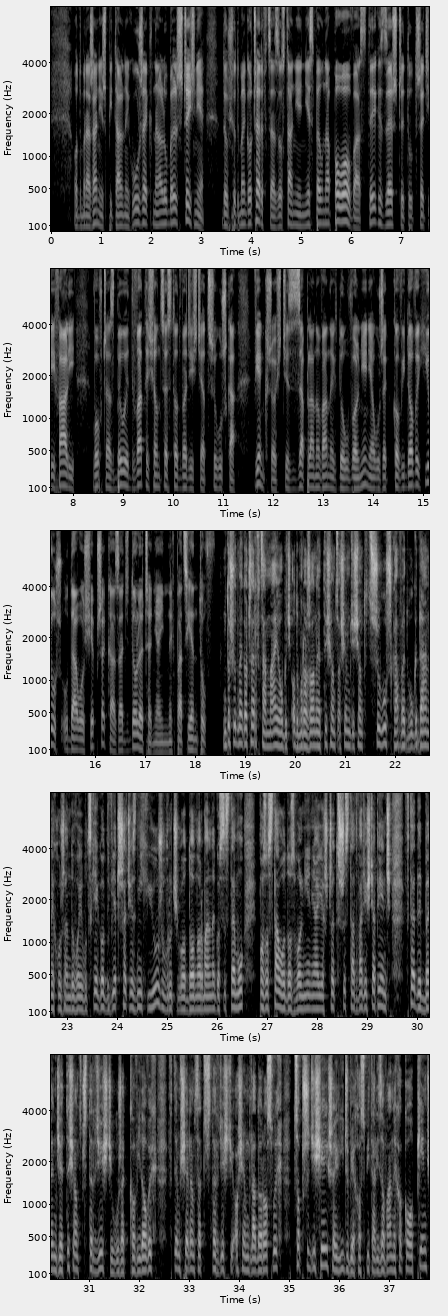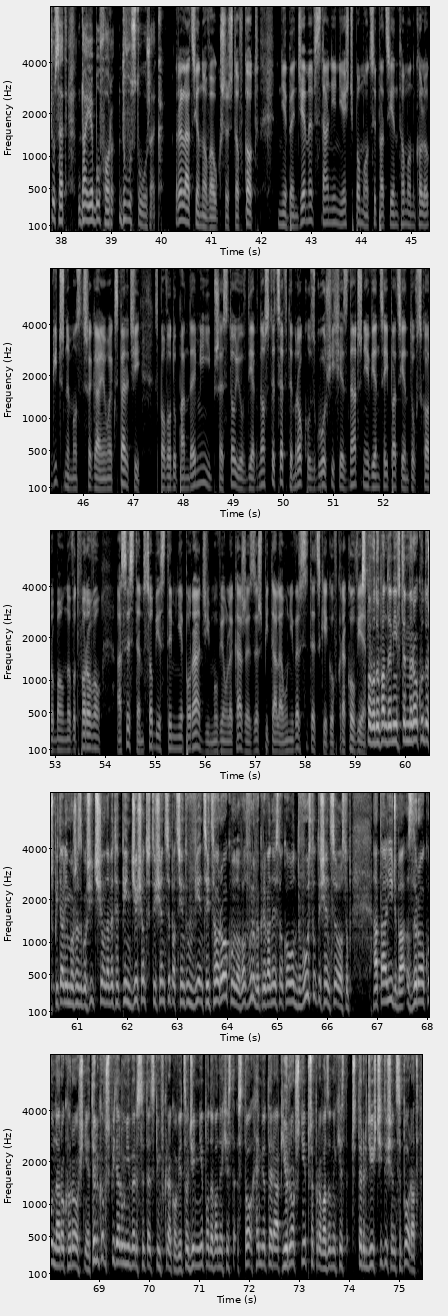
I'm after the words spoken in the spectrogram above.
Odmrażanie szpitalnych łóżek na Lubelszczyźnie do 7 czerwca zostanie niespełna połowa z tych ze szczytu trzeciej fali. Wówczas były 2123 łóżka. Większość z zaplanowanych do uwolnienia łóżek covidowych już udało się przekazać do leczenia innych pacjentów. Do 7 czerwca mają być odmrożone 1083 łóżka. Według danych Urzędu Wojewódzkiego dwie trzecie z nich już wróciło do normalnego systemu. Pozostało do zwolnienia jeszcze 325. Wtedy będzie 1040 łóżek covidowych, w tym 748 dla dorosłych, co przy dzisiejszej liczbie hospitalizowanych około 500 daje bufor 200 łóżek relacjonował Krzysztof Kot. Nie będziemy w stanie nieść pomocy pacjentom onkologicznym, ostrzegają eksperci. Z powodu pandemii i przestoju w diagnostyce w tym roku zgłosi się znacznie więcej pacjentów z chorobą nowotworową, a system sobie z tym nie poradzi, mówią lekarze ze Szpitala Uniwersyteckiego w Krakowie. Z powodu pandemii w tym roku do szpitali może zgłosić się nawet 50 tysięcy pacjentów więcej co roku. Nowotwór wykrywany jest około 200 tysięcy osób, a ta liczba z roku na rok rośnie. Tylko w Szpitalu Uniwersyteckim w Krakowie codziennie podawanych jest 100 chemioterapii, rocznie przeprowadzonych jest 40 tysięcy porad.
